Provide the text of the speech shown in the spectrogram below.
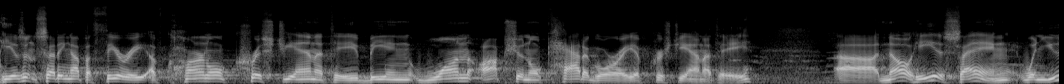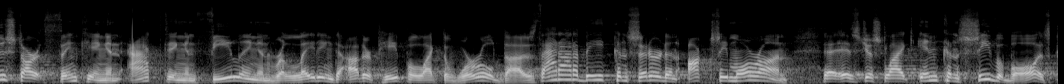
he isn't setting up a theory of carnal Christianity being one optional category of Christianity. Uh, no, he is saying when you start thinking and acting and feeling and relating to other people like the world does, that ought to be considered an oxymoron. It's just like inconceivable. It's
